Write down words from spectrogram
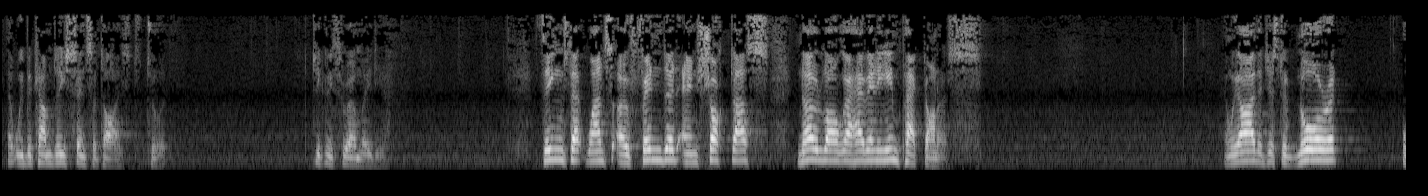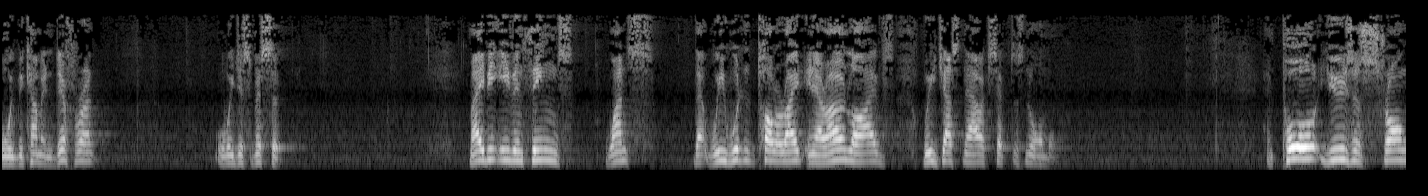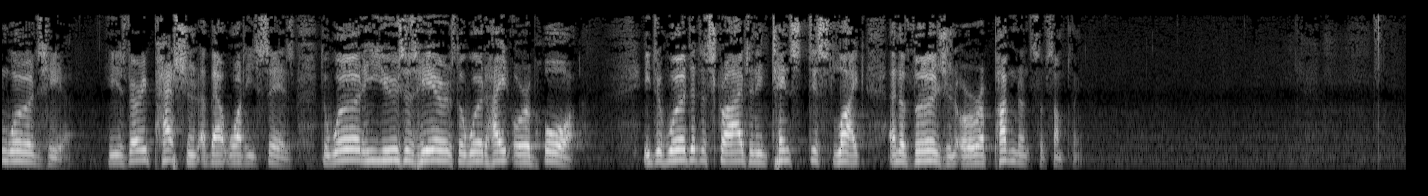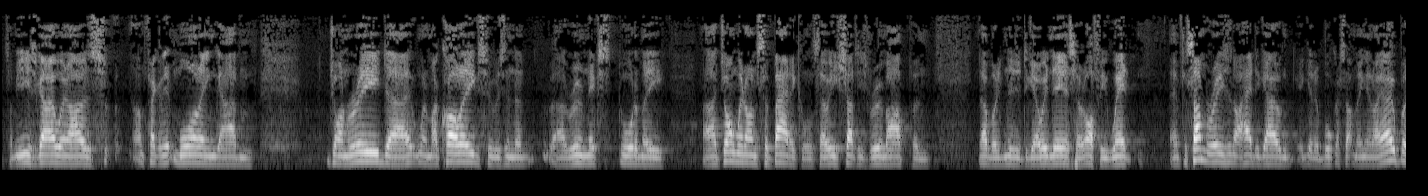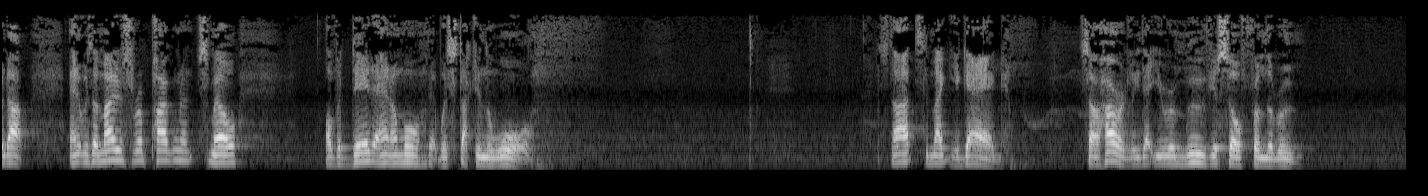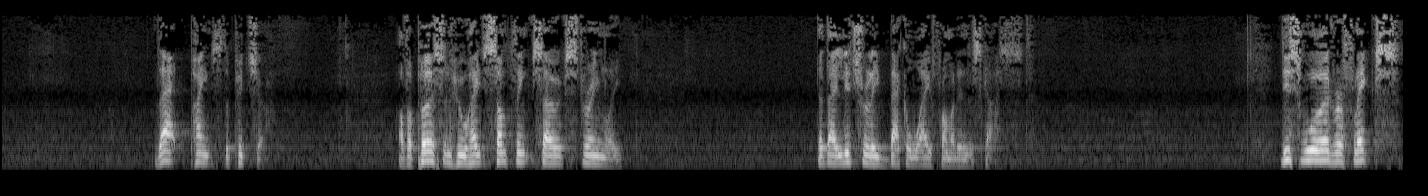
that we become desensitized to it particularly through our media. Things that once offended and shocked us no longer have any impact on us. And we either just ignore it, or we become indifferent, or we dismiss it. Maybe even things once that we wouldn't tolerate in our own lives, we just now accept as normal. And Paul uses strong words here. He is very passionate about what he says. The word he uses here is the word hate or abhor. It's a word that describes an intense dislike, an aversion or a repugnance of something. Some years ago when I was on faculty at Morling, um, John Reed, uh, one of my colleagues who was in the uh, room next door to me, uh, John went on sabbatical, so he shut his room up and nobody needed to go in there, so off he went. And for some reason I had to go and get a book or something and I opened up and it was the most repugnant smell of a dead animal that was stuck in the wall. Starts to make you gag so hurriedly that you remove yourself from the room. That paints the picture of a person who hates something so extremely that they literally back away from it in disgust. This word reflects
